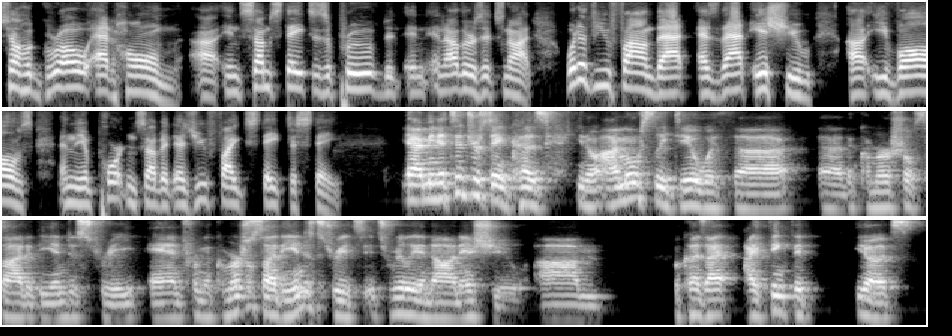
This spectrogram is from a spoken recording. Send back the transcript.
to grow at home uh, in some states is approved, in, in others it's not. What have you found that as that issue uh, evolves and the importance of it as you fight state to state? Yeah, I mean, it's interesting because, you know, I mostly deal with uh, uh, the commercial side of the industry. And from the commercial side of the industry, it's, it's really a non-issue um, because I, I think that, you know, it's,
